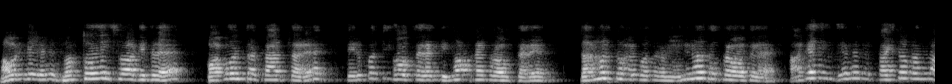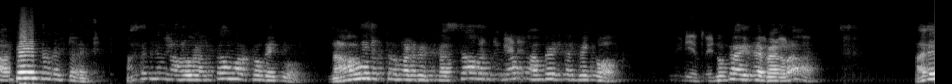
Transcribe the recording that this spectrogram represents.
ಅವ್ರಿಗೆ ಸಂತೋಷವಾಗಿದ್ರೆ ಭಗವಂತ ಕಾಡ್ತಾರೆ, ತಿರುಪತಿಗೆ ಹೋಗ್ತಾರೆ ತಿಮ್ಮಪ್ಪನ ಹತ್ರ ಹೋಗ್ತಾರೆ, ಧರ್ಮಸ್ಥಳಕ್ಕೆ ಹೋಗ್ತಾರೆ, ಮಂಜುನಾಥ ಹತ್ರ ಹೋಗ್ತಾರೆ. ಅದೇ ಏನಾದ್ರು ಕಷ್ಟ ಬಂದ್ರೆ ಅಂಬೇಡ್ಕರ್ ಇರ್ತಾರೆ. ಅದನ್ನ ನಾವು ಅರ್ಥ ಮಾಡ್ಕೋಬೇಕು. ನಾವು ವ್ಯಕ್ತ ಮಾಡಬೇಕು? ಕಷ್ಟ ಮಾತ್ರ ಅಂಬೇಡ್ಕರ್ ಬೇಕು ದುಃಖ ಇದೆ ಬೇಡವಾ? ಅದೇ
